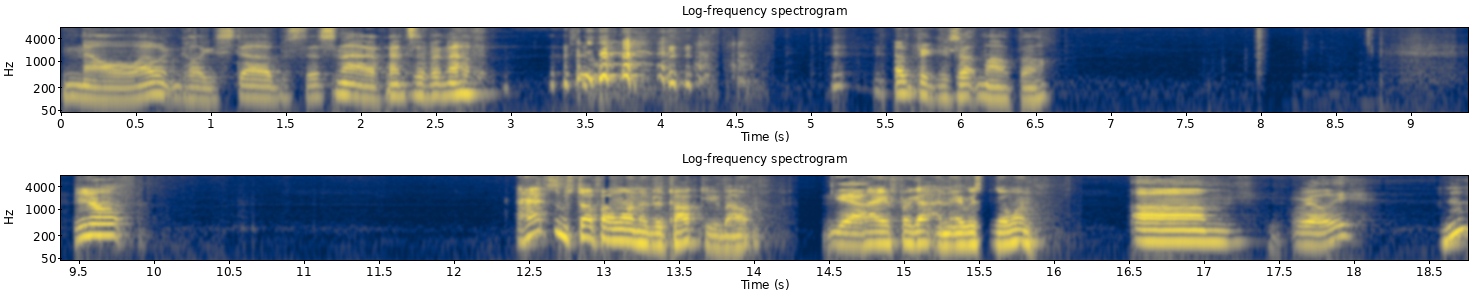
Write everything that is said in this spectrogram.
No, I wouldn't call you Stubbs. That's not offensive enough. I'd figure something out though. You know, I had some stuff I wanted to talk to you about. Yeah. I've forgotten every single one. Um. Really? Hmm?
